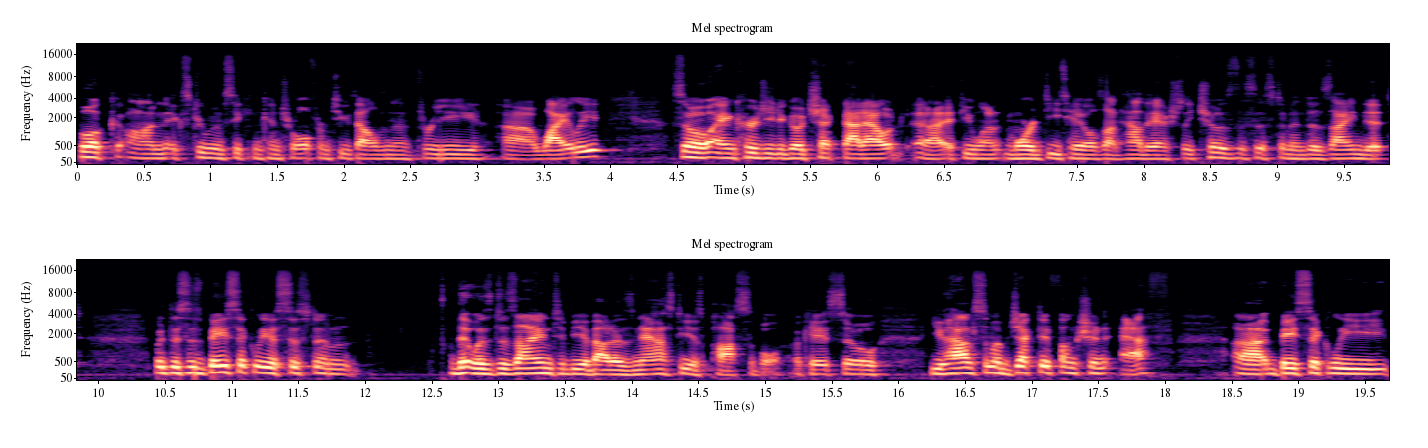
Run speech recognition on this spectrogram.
book on extremum seeking control from 2003, uh, Wiley. So I encourage you to go check that out uh, if you want more details on how they actually chose the system and designed it. But this is basically a system that was designed to be about as nasty as possible. Okay, so you have some objective function f. Uh, basically,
